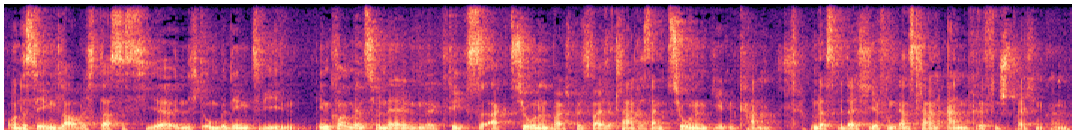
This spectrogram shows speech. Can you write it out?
Und deswegen glaube ich, dass es hier nicht unbedingt wie in konventionellen Kriegsaktionen beispielsweise klare Sanktionen geben kann. Und dass wir da hier von ganz klaren Angriffen sprechen können.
